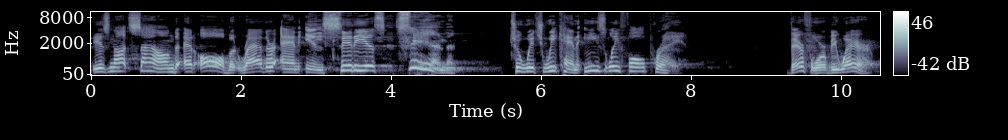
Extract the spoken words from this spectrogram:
is not sound at all, but rather an insidious sin to which we can easily fall prey. Therefore, beware.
